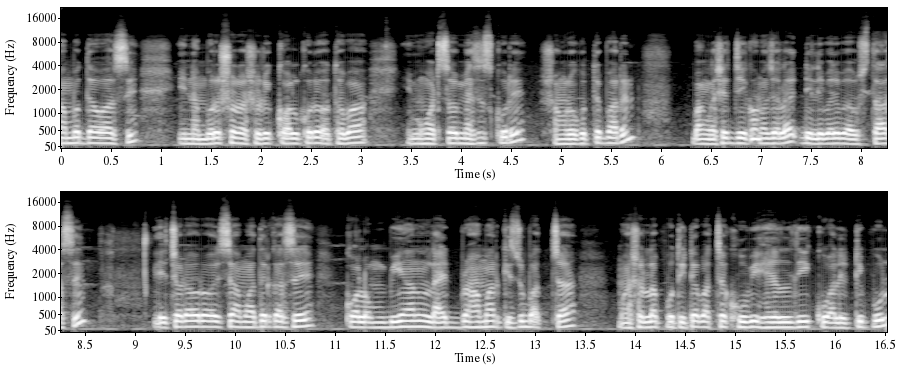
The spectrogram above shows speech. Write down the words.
নাম্বার দেওয়া আছে। এই নম্বরে সরাসরি কল করে অথবা ইমো, হোয়াটসঅ্যাপে মেসেজ করে সংগ্রহ করতে পারেন। বাংলাদেশের যে কোনো জেলায় ডেলিভারি ব্যবস্থা আছে। এছাড়াও রয়েছে আমাদের কাছে কলম্বিয়ান লাইট ব্রাহ্মার কিছু বাচ্চা। মাসাল্লাহ প্রতিটা বাচ্চা খুবই হেলদি কোয়ালিটিফুল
